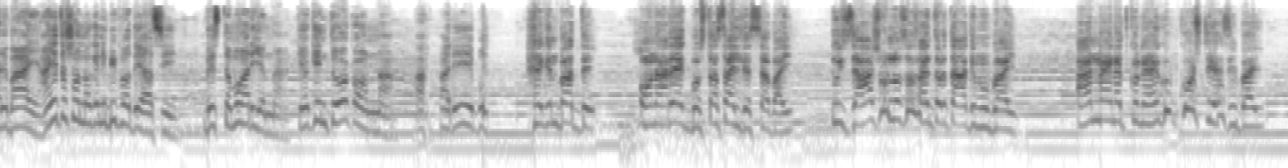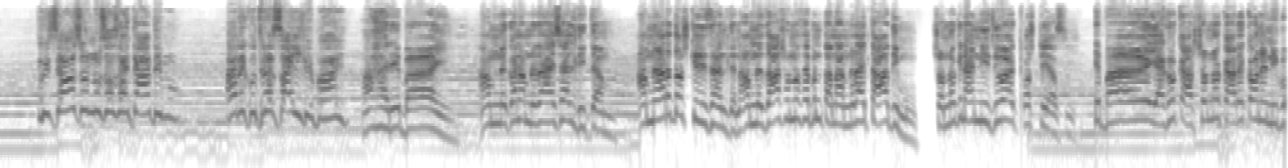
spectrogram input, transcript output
আরে ভাই আমি তো কিনে বিপদে আছি। ব্যস্ত মারিয়েন না কেউ কিন্তু কর না। আরে বাদ দে। এক বস্তা চাইল দেসা ভাই। তুই যা স্বর্ণ চাই তোর তা দিমু ভাই। আর নাই নাত কোনে খুব কষ্টে আছি ভাই। তুই যা স্বর্ণ চাই তা দিমু। আরে কুতরা চাইল দে ভাই। আরে ভাই আমনে কোন আমরা রায় চাল দিতাম। আপনি আরও দশ কেজি চাইল দেন। আপনি যা স্বর্ণ চাইবেন তা না আমরা রায় তা দিমু। স্বর্ণ কিনে আমি নিজেও এক কষ্টে আছি। এ ভাই এখন কার স্বর্ণ কারে কনে নিব?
